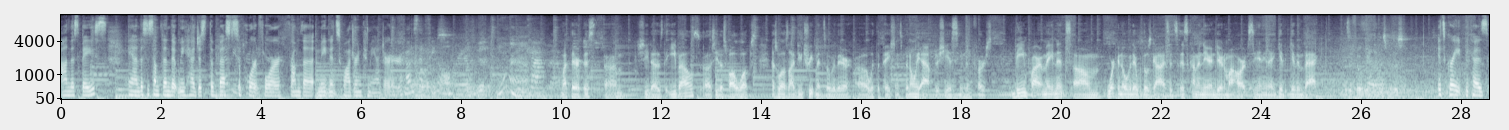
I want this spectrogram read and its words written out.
on this base and this is something that we had just the best support for from the maintenance squadron commander. How does that feel? Yeah. My therapist, um, she does the evals, uh, she does follow-ups, as well as I do treatments over there uh, with the patients, but only after she has seen them first. Being prior maintenance, um, working over there with those guys, it's, it's kind of near and dear to my heart seeing you know, give, giving back. Does it feel weak in this position? It's great because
